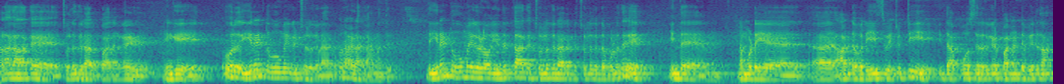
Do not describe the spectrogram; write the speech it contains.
அழகாக சொல்லுகிறார் பாருங்கள். இங்கே ஒரு இரண்டு ஊமைகள் சொல்லுகிறார் ஒரு அழகானது. இந்த இரண்டு ஊமைகளும் எதற்காக சொல்லுகிறார் என்று சொல்லுகின்ற பொழுது இந்த நம்முடைய ஆண்டவர் இயேசுவை சுற்றி இந்த அப்போஸ்தலர்கள் பன்னெண்டு பேர் தான்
